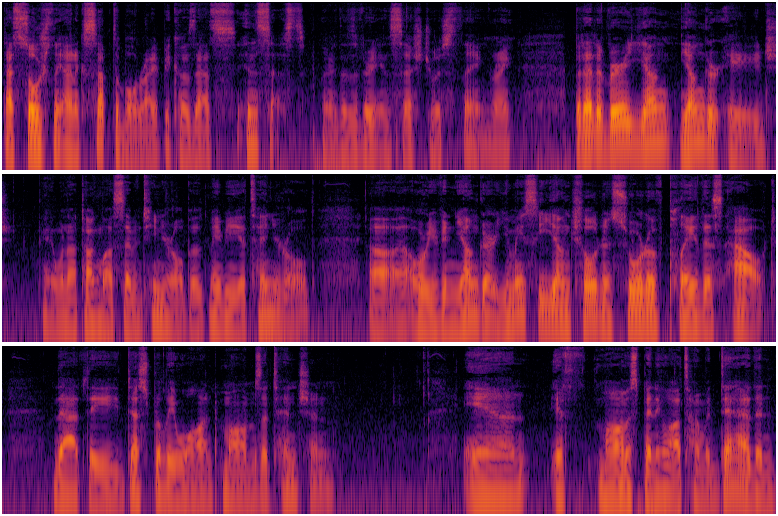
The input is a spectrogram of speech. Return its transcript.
that's socially unacceptable, right? Because that's incest, right? That's a very incestuous thing, right? But at a very young younger age, okay, we're not talking about a 17 year old, but maybe a 10 year old, uh, or even younger, you may see young children sort of play this out that they desperately want mom's attention. And if mom is spending a lot of time with dad, then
